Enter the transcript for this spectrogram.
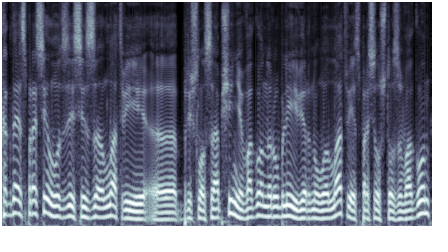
когда я спросил, вот здесь из Латвии э, пришло сообщение, вагон рублей вернула Латвия, я спросил, что за вагон.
